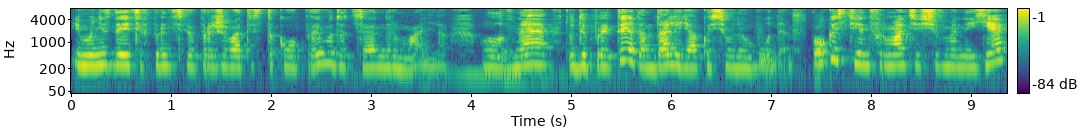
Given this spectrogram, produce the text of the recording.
І мені здається, в принципі, переживати з такого приводу це нормально. Головне туди прийти, а там далі якось воно буде. Поки з тієї інформації, що в мене є,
